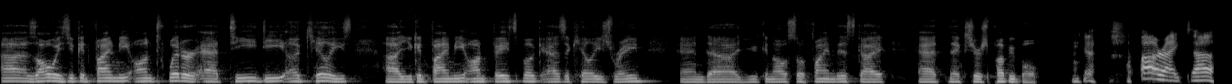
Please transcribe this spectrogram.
Uh, as always, you can find me on Twitter at TD Achilles. Uh, you can find me on Facebook as Achilles Rain. And uh, you can also find this guy at next year's Puppy Bowl. All right. Uh,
